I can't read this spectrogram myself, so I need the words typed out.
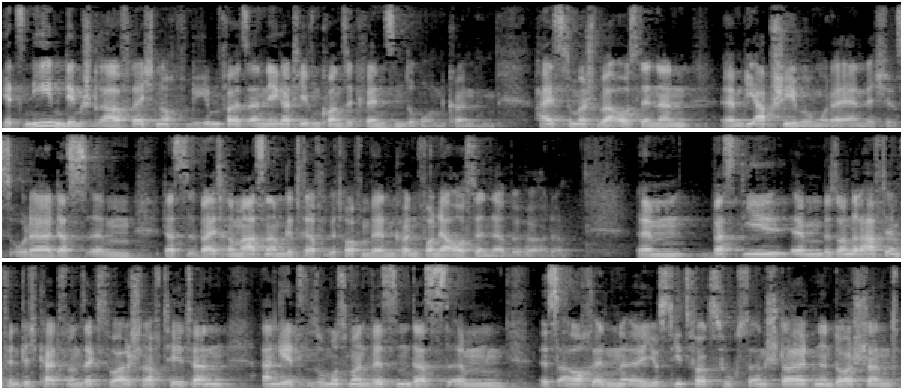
jetzt neben dem Strafrecht noch gegebenenfalls an negativen Konsequenzen drohen könnten. Heißt zum Beispiel bei Ausländern ähm, die Abschiebung oder ähnliches oder dass, ähm, dass weitere Maßnahmen getroffen werden können von der Ausländerbehörde. Ähm, was die ähm, besondere Haftempfindlichkeit von Sexualstraftätern angeht, so muss man wissen, dass ähm, es auch in äh, Justizvollzugsanstalten in Deutschland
